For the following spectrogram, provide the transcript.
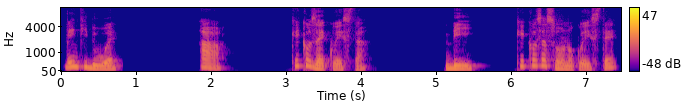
Ventidue. A. Che cos'è questa? B. Che cosa sono queste?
